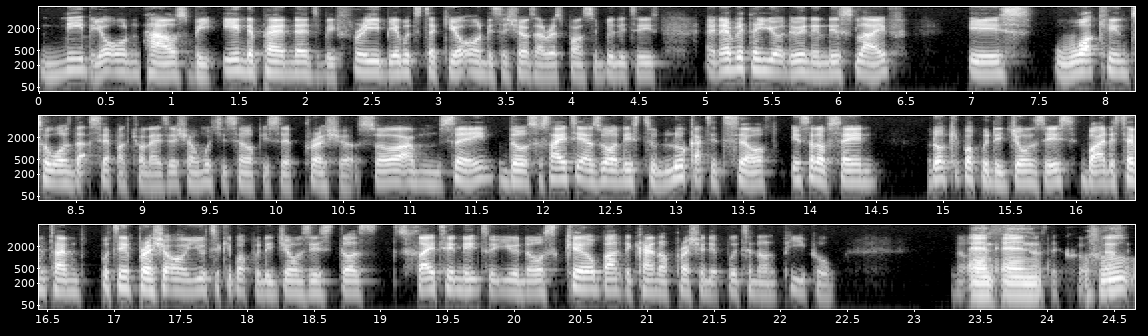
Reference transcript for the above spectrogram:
need your own house, be independent, be free, be able to take your own decisions and responsibilities, and everything you're doing in this life is working towards that self-actualization, which itself is a pressure. So I'm saying though society as well needs to look at itself instead of saying don't keep up with the Joneses, but at the same time putting pressure on you to keep up with the Joneses, does society need to, you know, scale back the kind of pressure they're putting on people? No, and and the, who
